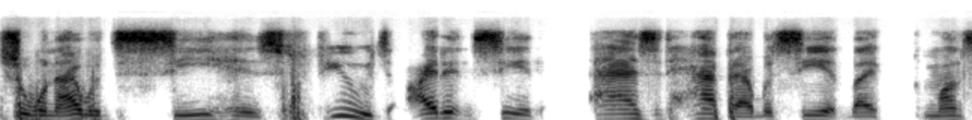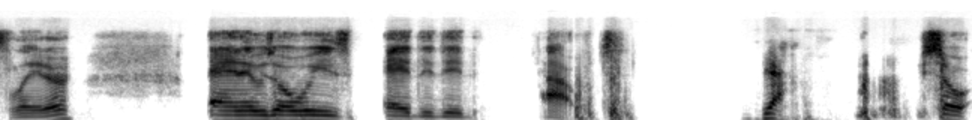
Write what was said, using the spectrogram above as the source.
So when I would see his feuds, I didn't see it as it happened. I would see it like months later, and it was always edited out. Yeah. So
